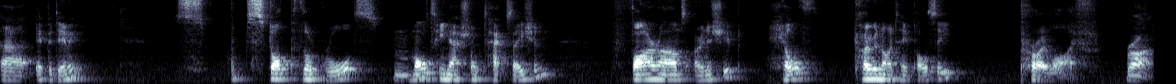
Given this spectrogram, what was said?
uh, epidemic, sp- stop the rorts, Mhm. multinational taxation, firearms ownership, health, COVID 19 policy, pro life. Right.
